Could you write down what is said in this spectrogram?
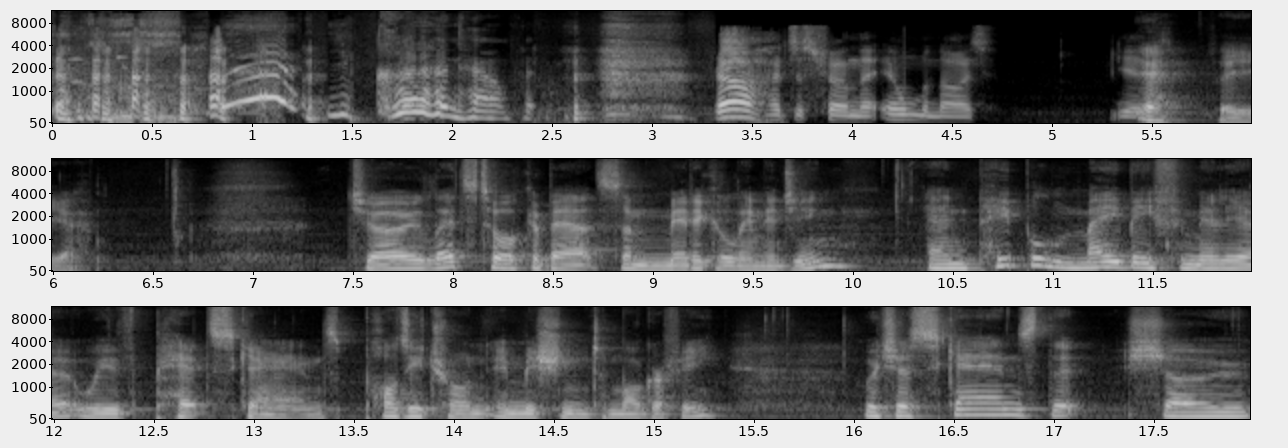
You couldn't help it. Oh, I just found that ilmenite. Yes. yeah, there you go. Joe, let's talk about some medical imaging. And people may be familiar with PET scans, positron emission tomography, which are scans that show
